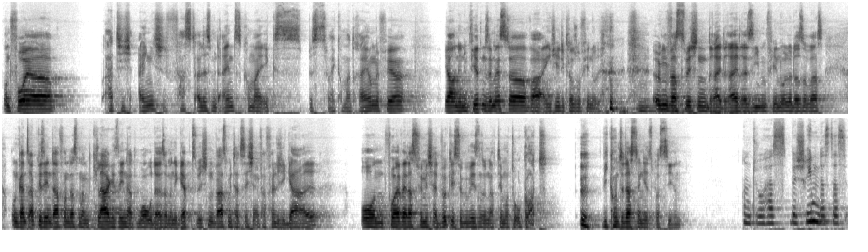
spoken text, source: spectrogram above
Und vorher hatte ich eigentlich fast alles mit 1,x bis 2,3 ungefähr. Ja, und in dem vierten Semester war eigentlich jede Klausur 4-0. Mhm. Irgendwas zwischen 3-3, 3-7, 4-0 oder sowas. Und ganz abgesehen davon, dass man klar gesehen hat, wow, da ist aber eine Gap zwischen, war es mir tatsächlich einfach völlig egal. Und vorher wäre das für mich halt wirklich so gewesen, so nach dem Motto, oh Gott, äh, wie konnte das denn jetzt passieren? Und du hast beschrieben, dass das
